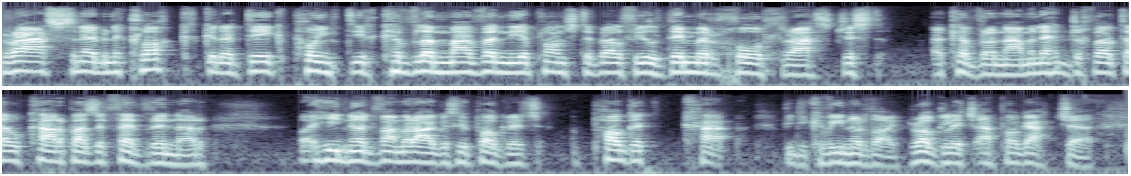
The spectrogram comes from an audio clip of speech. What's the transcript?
ras yn ebyn y cloc, gyda 10 pwynt i'r cyflyma fyny y plonch de Belfield, ddim yr holl ras, just y cyfran na. Mae'n edrych fel taw Carapaz i'r ffefryn ar, hyd yn oed fam yr agos i'r Pogric. Pogat fi wedi cyfuno'r ddoi, Roglic a Pogacar. y,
